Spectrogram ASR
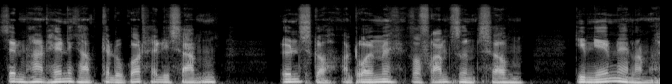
selvom du har et handicap, kan du godt have de samme ønsker og drømme for fremtiden som dine jævnaldrende.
